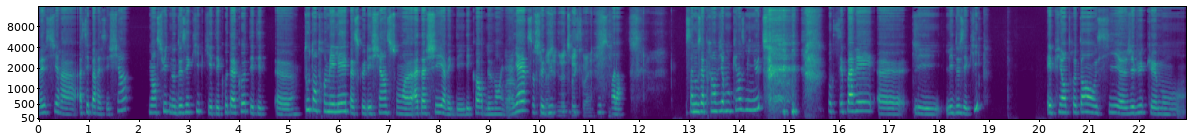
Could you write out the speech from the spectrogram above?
réussir à séparer ces chiens. Mais ensuite, nos deux équipes qui étaient côte à côte étaient euh, toutes entremêlées parce que les chiens sont euh, attachés avec des, cordes devant et derrière. Sauf que du le truc, voilà. Ça nous a pris environ 15 minutes pour séparer euh, les, deux équipes. Et puis entre-temps aussi, j'ai vu que mon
